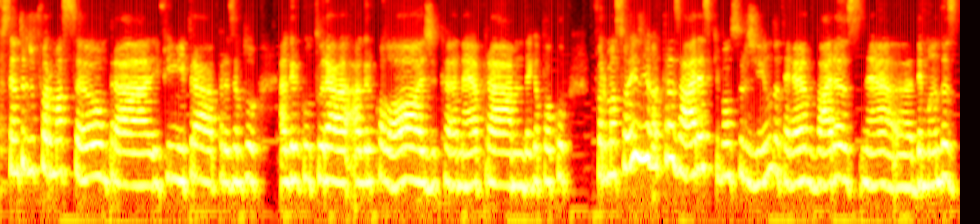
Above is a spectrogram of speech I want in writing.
centro de formação para, enfim, ir para, por exemplo, agricultura agroecológica, né, para daqui a pouco formações em outras áreas que vão surgindo, até várias né, ah, demandas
